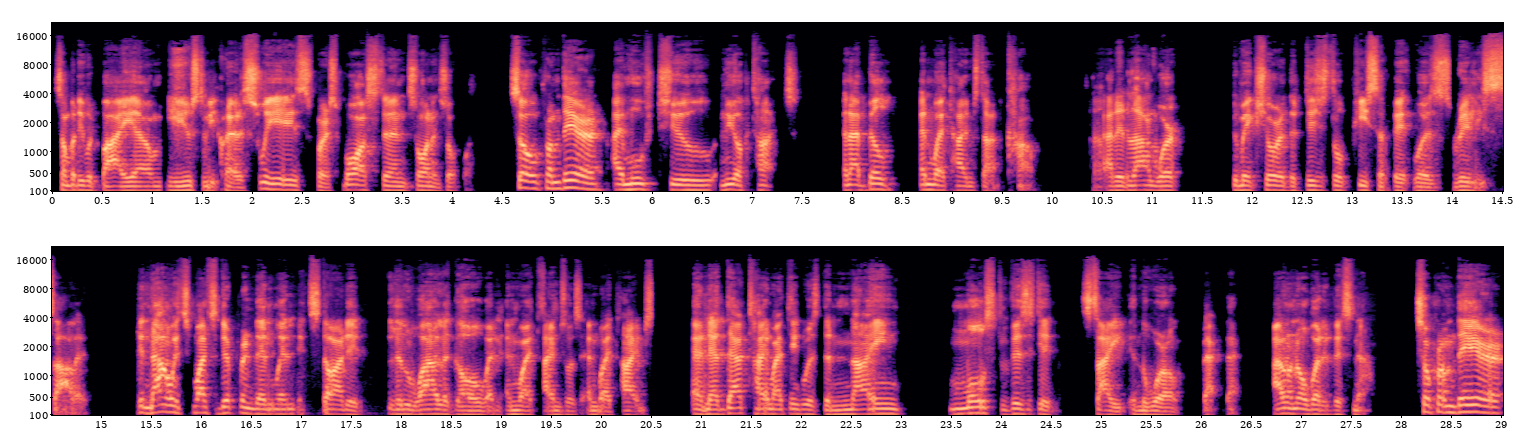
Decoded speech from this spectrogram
somebody would buy them. You used to be Credit Suisse, First Boston, so on and so forth. So from there, I moved to New York Times and I built nytimes.com. Ah. I did a lot of work to make sure the digital piece of it was really solid. And now it's much different than when it started a little while ago when NY Times was NY Times. And at that time, I think it was the ninth most visited site in the world back then. I don't know what it is now. So from there,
